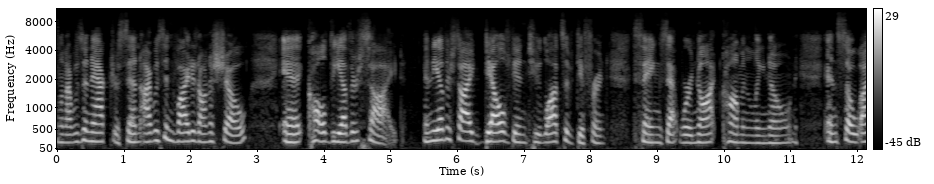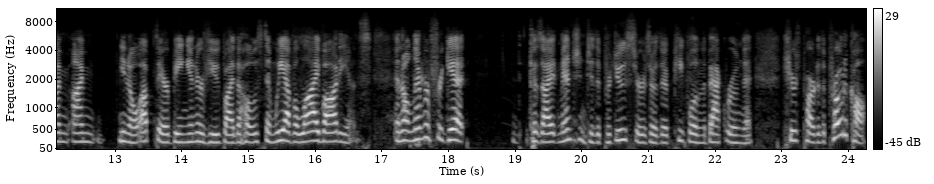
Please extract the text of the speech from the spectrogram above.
and I was an actress and I was invited on a show uh, called The Other Side. And the other side delved into lots of different things that were not commonly known. And so I'm I'm you know up there being interviewed by the host and we have a live audience. And I'll never forget because I had mentioned to the producers or the people in the back room that here's part of the protocol.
